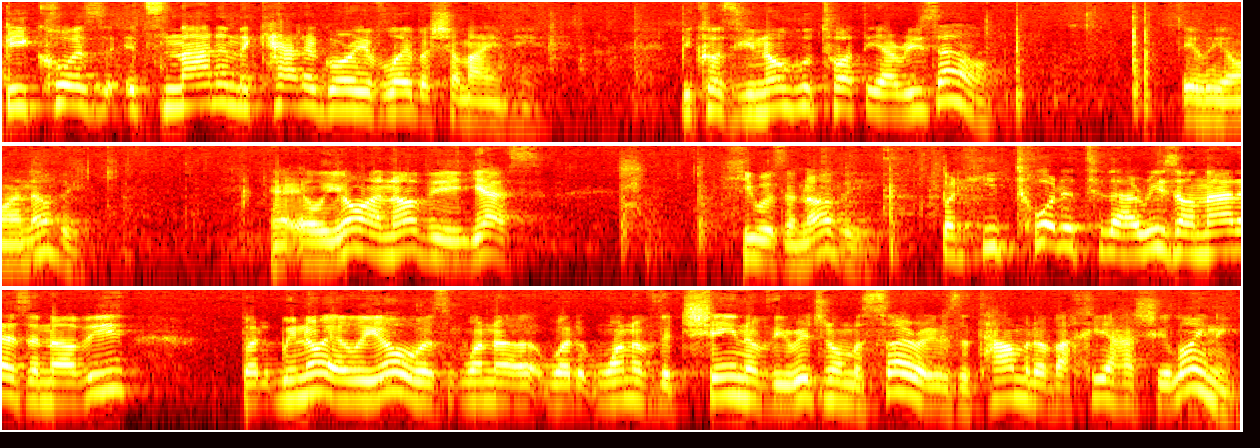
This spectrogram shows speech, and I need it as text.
Because it's not in the category of Leiba Shamayim here. Because you know who taught the Arizal? Eliyahu Navi. Now Eliyahu Navi, yes, he was a Navi, but he taught it to the Arizal not as a Navi, but we know Eliyahu was one uh, of, one of the chain of the original Messiah. He was the Talmud of Achia Hashiloini.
